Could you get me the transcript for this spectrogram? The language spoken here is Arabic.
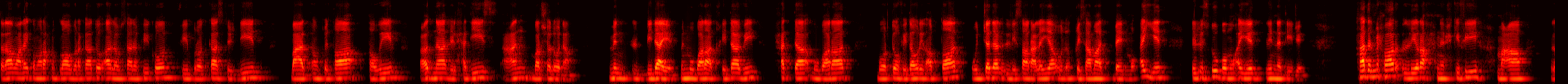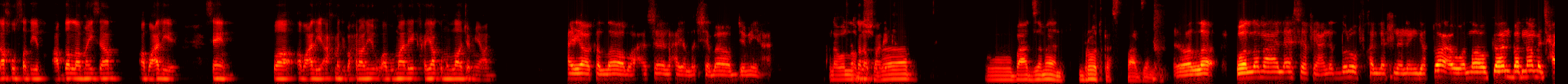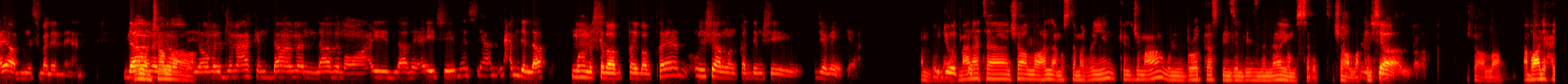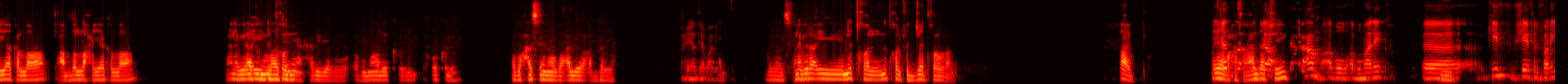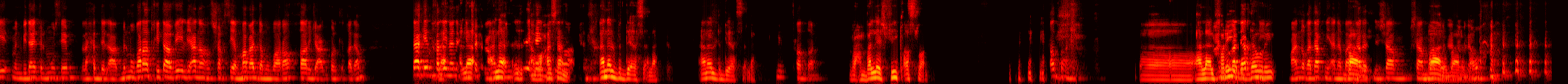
السلام عليكم ورحمة الله وبركاته. أهلا وسهلا فيكم في برودكاست جديد بعد انقطاع طويل عدنا للحديث عن برشلونة. من البداية من مباراة ختافي حتى مباراة بورتو في دوري الأبطال والجدل اللي صار عليها والانقسامات بين مؤيد للأسلوب ومؤيد للنتيجة. هذا المحور اللي راح نحكي فيه مع الأخ والصديق عبد الله ميسم أبو علي حسين. وأبو علي أحمد البحراني وأبو مالك حياكم الله جميعا. حياك الله أبو حسين وحيا الله الشباب جميعا. هلا والله بالشباب. وبعد زمان برودكاست بعد زمان. والله والله مع الأسف يعني الظروف خلتنا ننقطع والله كان برنامج حياة بالنسبة لنا يعني. دائما إن شاء الله. يوم, يوم الجمعة كنت دائما لاغي مواعيد لاغي أي شيء بس يعني الحمد لله المهم الشباب الطيبة بخير وإن شاء الله نقدم شيء جميل يعني. الحمد لله. معناتها إن شاء الله هلأ مستمرين كل جمعة والبرودكاست بينزل بإذن الله يوم السبت إن شاء الله كل إن شاء سبت. الله. إن شاء الله. أبو علي حياك الله. عبد الله حياك الله. أنا برأيي ندخل جميعا حبيبي ابو أبو مالك والأخوة كلهم. أبو حسن وأبو علي وعبد الله. تحياتي أبو علي. الله يسلمك. أنا برأيي ندخل ندخل في الجد فورا. طيب. إيه أبو حسن عندك شيء؟ بشكل عام أبو أبو مالك. آه كيف شايف الفريق من بداية الموسم لحد الآن؟ من مباراة ختافي اللي أنا شخصيا ما بعدها مباراة خارجه عن كرة القدم. لكن خلينا نحكي بشكل عام. أنا أبو حسن أنا اللي بدي أسألك أنا اللي بدي أسألك. تفضل. راح نبلش فيك أصلا. تفضل. آه هلا الفريق بالدوري مع إنه غدرتني أنا بادرت من شام شام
